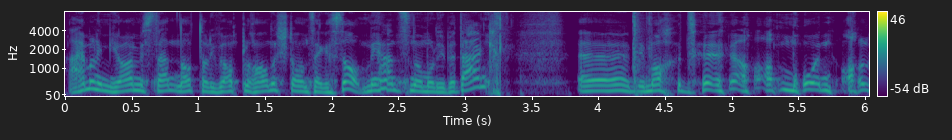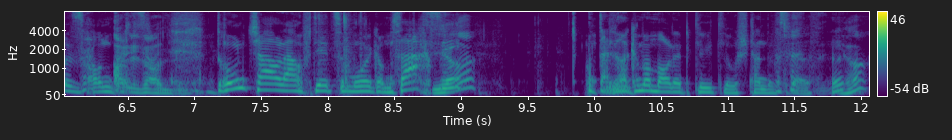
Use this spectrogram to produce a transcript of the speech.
Einmal im Jahr müsste dann Nathalie Wappler anstehen und sagen, so, wir haben es nochmal überdenkt. Äh, wir machen ab morgen alles anders. Alles anders. Die Rundschau läuft jetzt am Morgen um 6 Uhr. Ja, Und dann schauen wir mal, ob die Leute Lust haben auf das. ja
